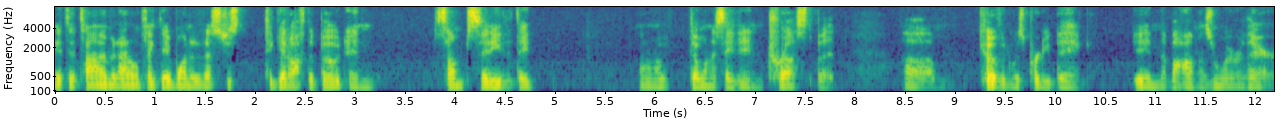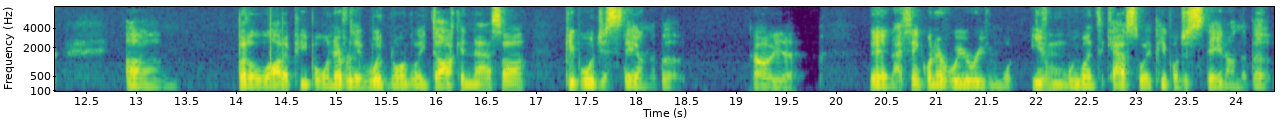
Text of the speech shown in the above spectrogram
at the time, and I don't think they wanted us just to get off the boat in some city that they, I don't know, don't want to say they didn't trust, but um, COVID was pretty big in the Bahamas when we were there. Um, but a lot of people, whenever they would normally dock in Nassau, people would just stay on the boat. Oh yeah. And I think whenever we were even even when we went to Castaway, people just stayed on the boat.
